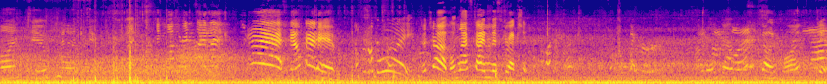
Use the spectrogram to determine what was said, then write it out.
one, two, one, two. Good. Take him off your inside leg. Yes, now pat him. Good boy. Good job. One last time in this direction. Hands down. Keep going. One, two.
